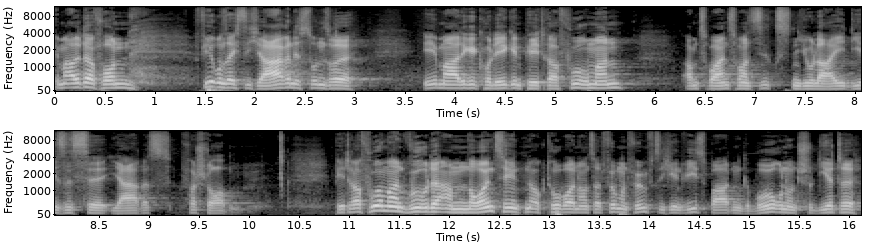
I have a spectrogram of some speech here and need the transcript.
Im Alter von 64 Jahren ist unsere ehemalige Kollegin Petra Fuhrmann am 22. Juli dieses äh, Jahres verstorben. Petra Fuhrmann wurde am 19. Oktober 1955 in Wiesbaden geboren und studierte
